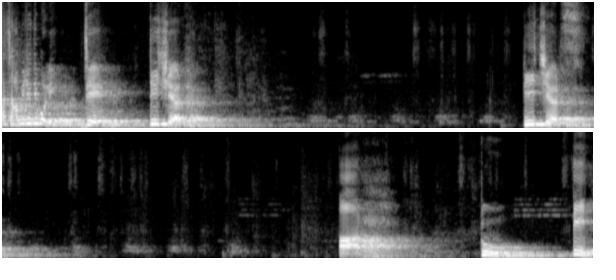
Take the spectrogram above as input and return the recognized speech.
আচ্ছা আমি যদি বলি যে teacher teachers are to teach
